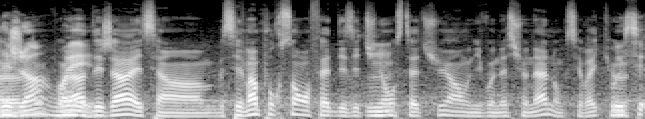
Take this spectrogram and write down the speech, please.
déjà, donc voilà, ouais. déjà, et c'est un- c'est 20% en fait des étudiants Mhm. au statut hein, au niveau national. Donc c'est vrai que Oui, c'est-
